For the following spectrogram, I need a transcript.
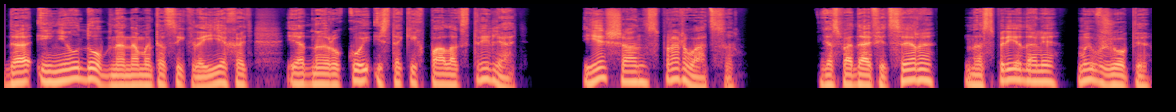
да и неудобно на мотоцикле ехать и одной рукой из таких палок стрелять. Есть шанс прорваться. Господа офицеры, нас предали, мы в жопе.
